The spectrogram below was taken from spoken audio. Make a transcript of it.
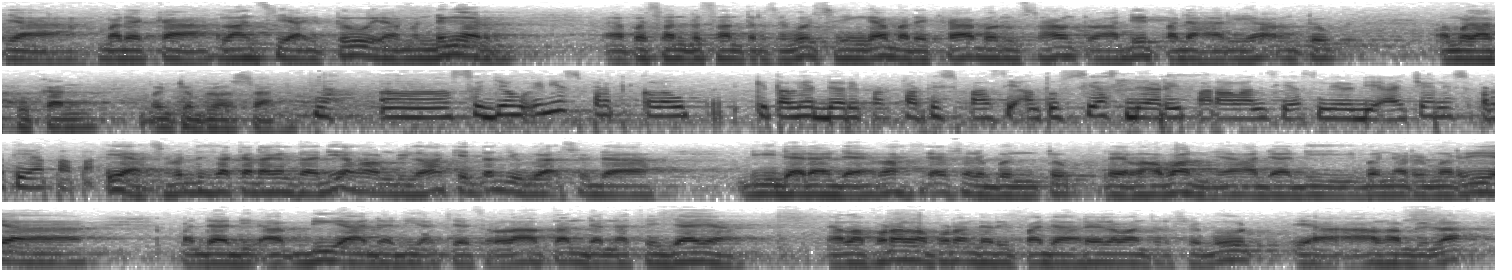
ya mereka lansia itu ya mendengar uh, pesan-pesan tersebut sehingga mereka berusaha untuk hadir pada hari H untuk uh, melakukan pencoblosan. Nah eh, sejauh ini seperti kalau kita lihat dari partisipasi antusias dari para lansia sendiri di Aceh ini seperti apa Pak? Ya seperti saya katakan tadi, alhamdulillah kita juga sudah di daerah-daerah kita sudah bentuk relawan ya ada di Benar Meriah, ada di Abdi, ada di Aceh Selatan dan Aceh Jaya. Nah laporan-laporan daripada relawan tersebut ya alhamdulillah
